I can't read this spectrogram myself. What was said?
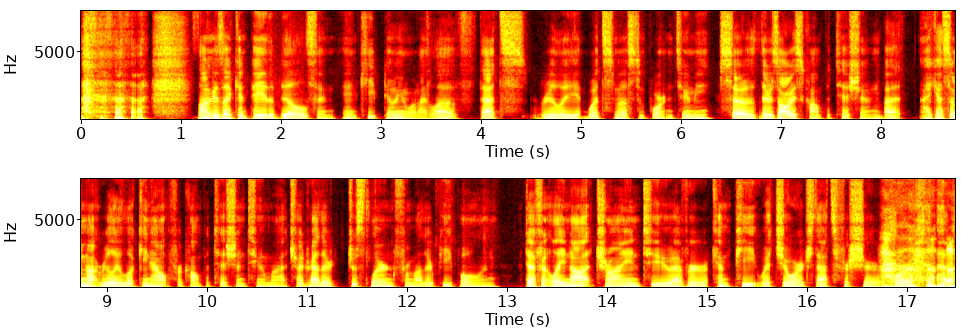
as long as I can pay the bills and, and keep doing what I love, that's really what's most important to me. So there's always competition, but I guess I'm not really looking out for competition too much. I'd rather just learn from other people and definitely not trying to ever compete with George, that's for sure. Or,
